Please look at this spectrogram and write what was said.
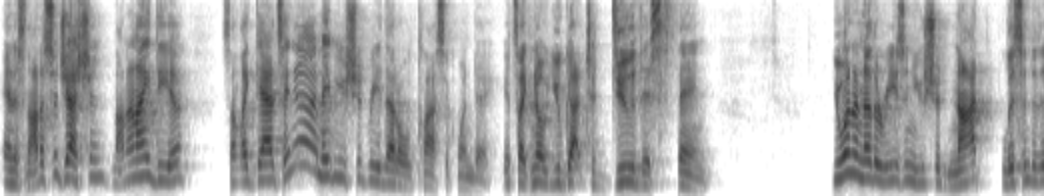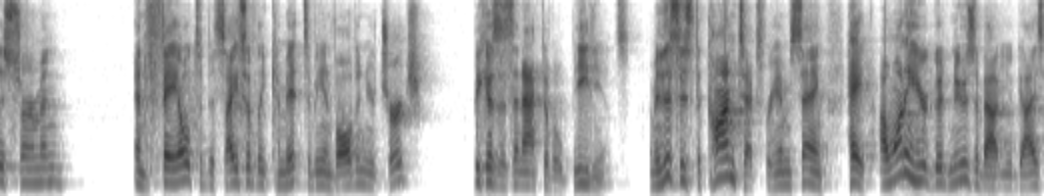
and it's not a suggestion, not an idea. It's not like dad saying, yeah, maybe you should read that old classic one day. It's like, no, you got to do this thing. You want another reason you should not listen to this sermon and fail to decisively commit to be involved in your church? Because it's an act of obedience. I mean, this is the context for him saying, Hey, I want to hear good news about you guys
